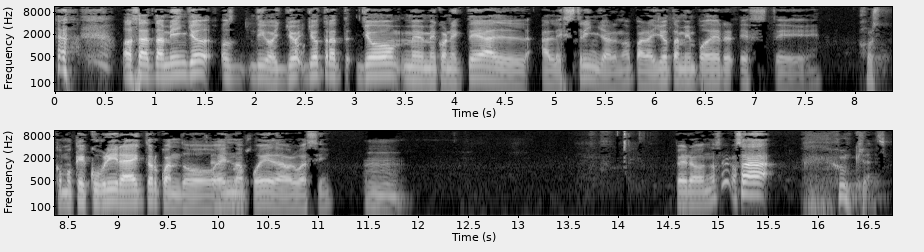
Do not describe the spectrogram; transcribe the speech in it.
o sea, también yo, os digo, yo, yo traté, yo me, me conecté al, al StreamYard, ¿no? Para yo también poder, este, como que cubrir a Héctor cuando Sí, él no pueda o algo así. Mm. Pero no sé, o sea, Un clásico.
